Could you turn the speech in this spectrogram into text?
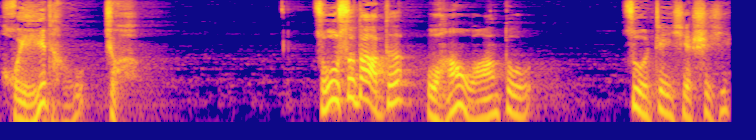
回头就好。祖师大德往往都做这些事情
